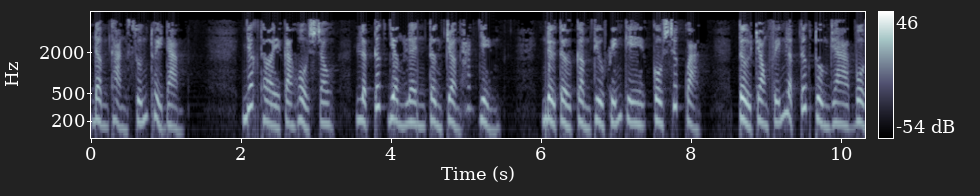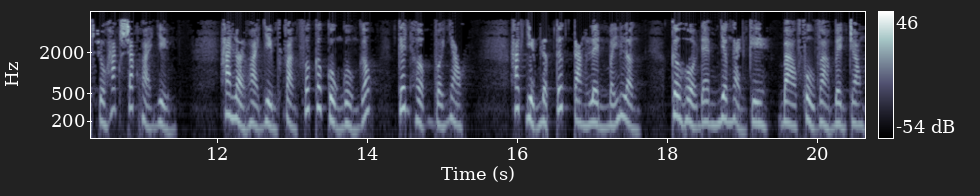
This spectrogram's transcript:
đâm thẳng xuống thủy đàm. nhất thời cả hồ sâu, lập tức dâng lên từng trận hắc diệm. Nữ tử cầm tiêu phiến kia cô sức quạt, từ trong phiến lập tức tuôn ra vô số hắc sắc hỏa diệm. Hai loại hỏa diệm phản phất có cùng nguồn gốc, kết hợp với nhau. Hắc diệm lập tức tăng lên mấy lần, cơ hội đem nhân ảnh kia bao phủ vào bên trong.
